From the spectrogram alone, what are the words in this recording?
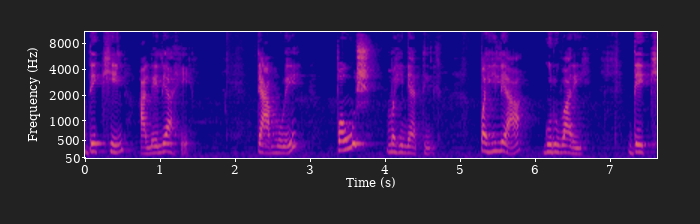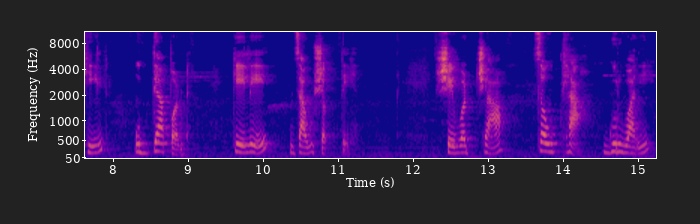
देखील आलेले आहे. त्यामुळे पौष महिन्यातील पहिल्या गुरुवारी देखील उद्यापन केले जाऊ शकते. शेवटच्या चौथ्या गुरुवारी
